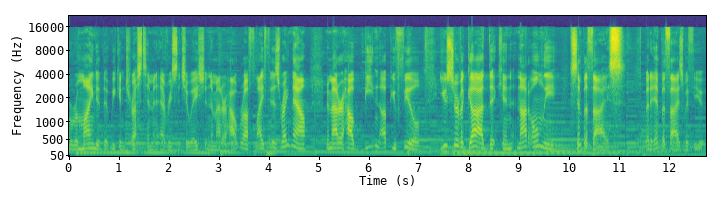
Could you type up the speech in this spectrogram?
we're reminded that we can trust Him in every situation, no matter how rough life is right now, no matter how beaten up you feel. You serve a God that can not only sympathize, but empathize with you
